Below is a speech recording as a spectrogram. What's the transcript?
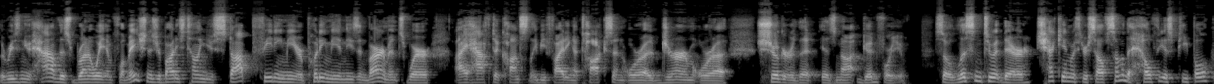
The reason you have this runaway inflammation is your body's telling you, stop feeding me or putting me in these environments where I have to constantly be fighting a toxin or a germ or a sugar that is not good for you. So listen to it there. Check in with yourself. Some of the healthiest people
